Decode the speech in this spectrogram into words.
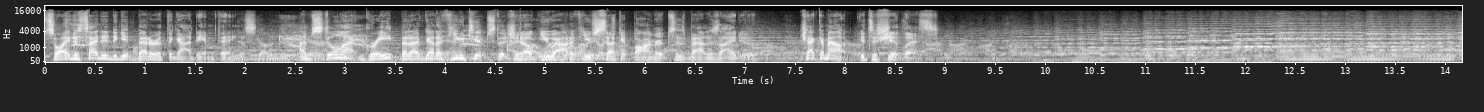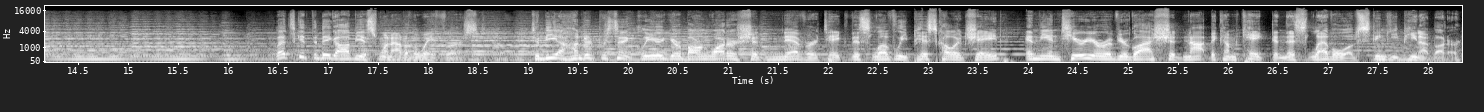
So I decided to get better at the goddamn thing. I'm still not great, but I've got a few tips that should help you out if you suck at bong rips as bad as I do. Check them out, it's a shit list. Let's get the big obvious one out of the way first. To be 100% clear, your bong water should never take this lovely piss colored shade, and the interior of your glass should not become caked in this level of stinky peanut butter.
